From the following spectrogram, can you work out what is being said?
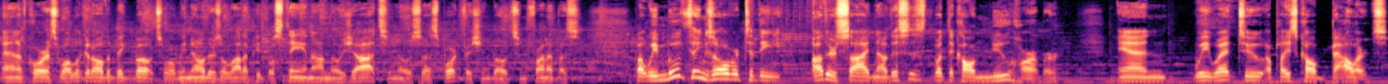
and of course, well, look at all the big boats. Well, we know there's a lot of people staying on those yachts and those uh, sport fishing boats in front of us. But we moved things over to the other side now. This is what they call New Harbor. And we went to a place called Ballards.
